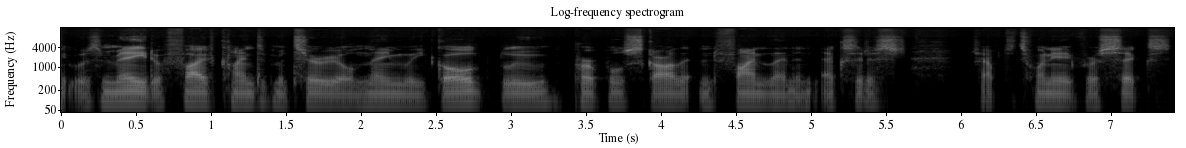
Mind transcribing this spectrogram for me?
It was made of five kinds of material, namely gold, blue, purple, scarlet, and fine linen. Exodus chapter 28, verse 6.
